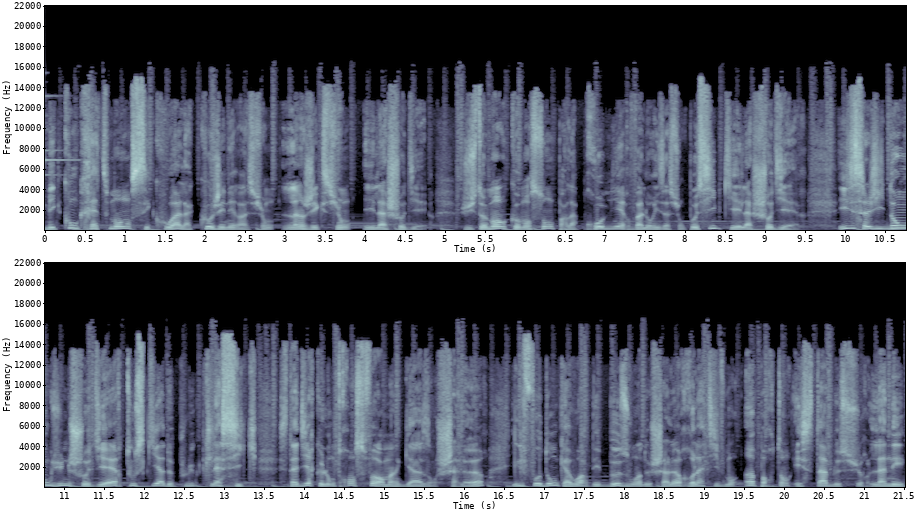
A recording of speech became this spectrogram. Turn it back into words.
Mais concrètement, c'est quoi la cogénération, l'injection et la chaudière? Justement, commençons par la première valorisation possible qui est la chaudière. Il s'agit donc d'une chaudière, tout ce qu'il y a de plus classique, c'est-à-dire que l'on transforme un gaz en chaleur. Il faut donc avoir des besoins de chaleur relativement importants et stables sur l'année.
